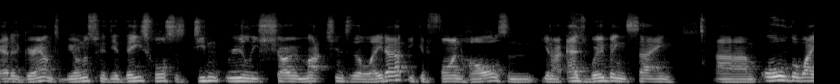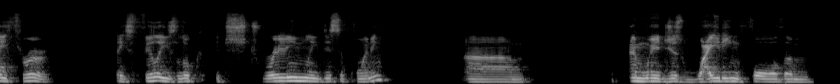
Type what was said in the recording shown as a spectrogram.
out of the ground, to be honest with you. These horses didn't really show much into the lead up. You could find holes. And, you know, as we've been saying, um, all the way through. These fillies look extremely disappointing. Um, and we're just waiting for them.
